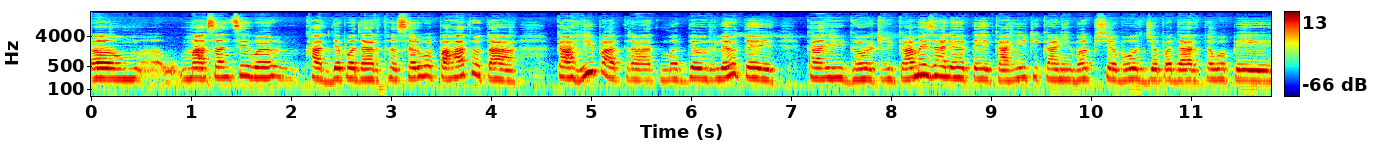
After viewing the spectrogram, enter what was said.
मांसांचे व खाद्यपदार्थ सर्व पाहत होता. काही पात्रात मद्य उरले होते काही घट रिकामे झाले होते काही ठिकाणी भक्ष्य भोज्य पदार्थ व पेये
